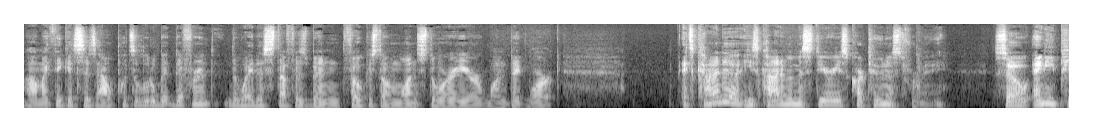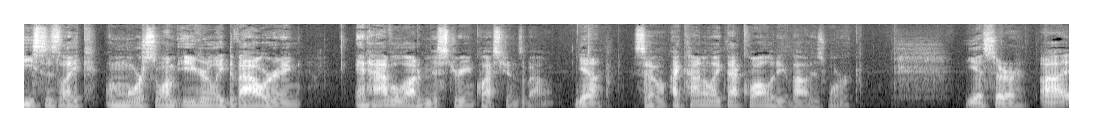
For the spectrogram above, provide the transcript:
Um, I think it's his output's a little bit different. The way this stuff has been focused on one story or one big work. It's kind of he's kind of a mysterious cartoonist for me. So any piece is like a morsel I'm eagerly devouring, and have a lot of mystery and questions about. Yeah. So I kind of like that quality about his work. Yes, sir. Uh,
